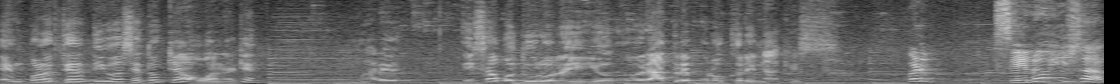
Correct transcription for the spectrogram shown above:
એમ પણ અત્યારે દિવસે તો ક્યાં હોવાના કે? મારે હિસાબ અધૂરો રહી ગયો. હવે રાત્રે પૂરો કરી નાખીશ. પણ શેનો હિસાબ?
